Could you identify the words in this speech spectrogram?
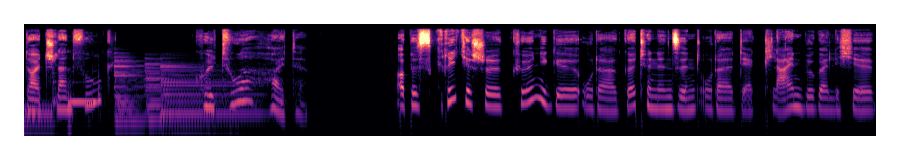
Deutschlandfunk Kultur heute. Ob es griechische Könige oder Göttinnen sind oder der kleinbürgerliche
